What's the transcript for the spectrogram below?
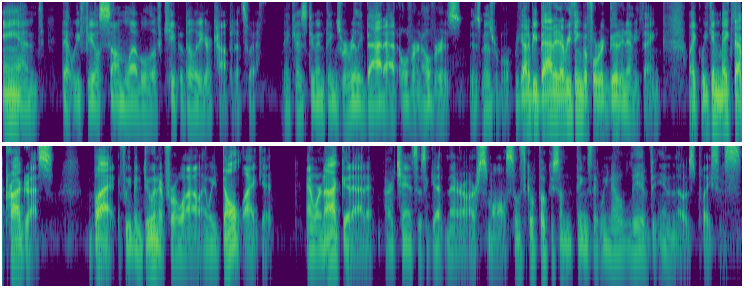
and that we feel some level of capability or competence with because doing things we're really bad at over and over is is miserable. We got to be bad at everything before we're good at anything. Like we can make that progress. But if we've been doing it for a while and we don't like it, and we're not good at it, our chances of getting there are small. So let's go focus on the things that we know live in those places.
